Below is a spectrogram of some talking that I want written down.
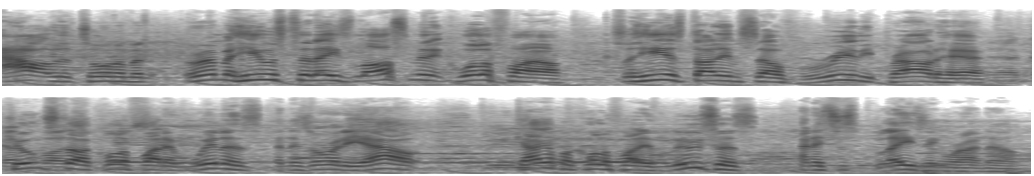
out of the tournament. Remember, he was today's last minute qualifier, so he has done himself really proud here. Yeah, Kyungstar qualified in winners and is already out. Gagapa qualified in losers, and it's just blazing right now.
